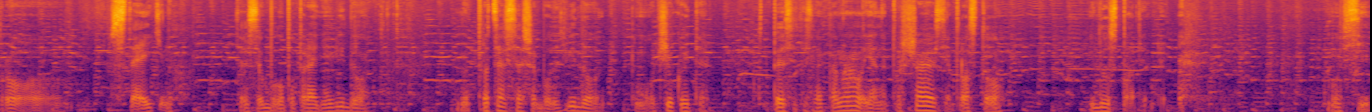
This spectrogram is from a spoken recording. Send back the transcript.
про стейкінг. Це все було попереднє відео. Ну, про це все ще будуть відео, тому очікуйте. Підписуйтесь на канал, я не прощаюсь, я просто йду спати. Ми всі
